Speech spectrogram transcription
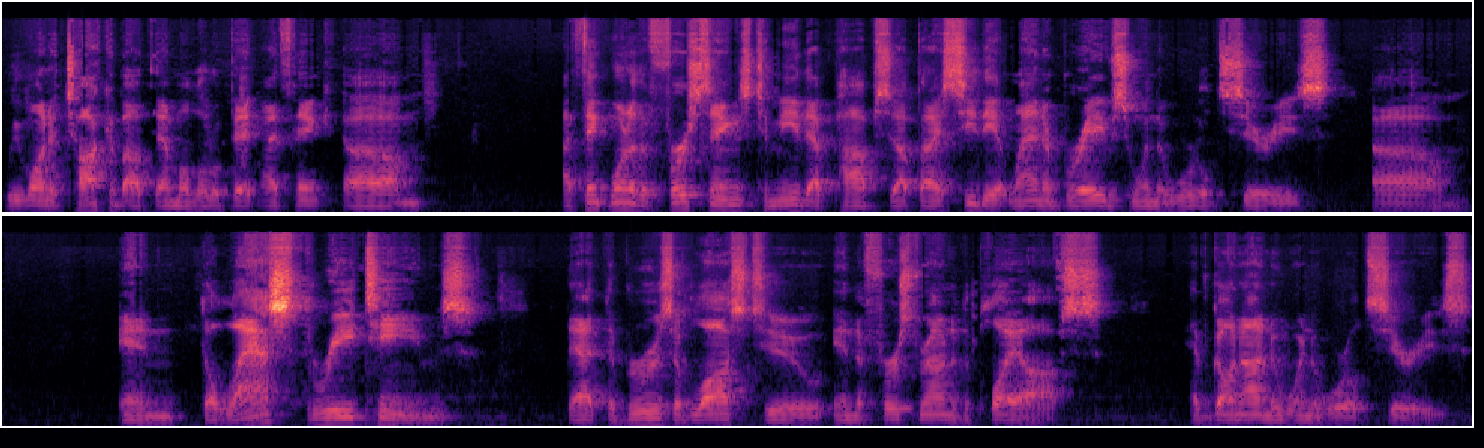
we want to talk about them a little bit. I think um, I think one of the first things to me that pops up. I see the Atlanta Braves win the World Series, um, and the last three teams that the Brewers have lost to in the first round of the playoffs have gone on to win the World Series.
